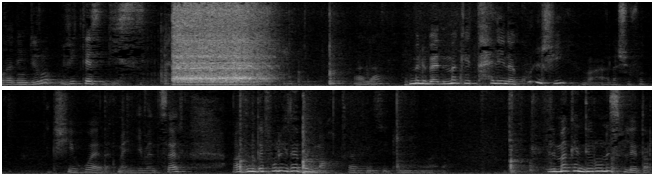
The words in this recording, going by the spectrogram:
وغادي نديروا vitesse 10 voilà. من بعد ما كيطيح لينا كلشي voilà شوفوا داكشي هو هذاك ما عندي ما نسالت غادي نضيفوا ليه دابا الماء. غادي نزيدو voilà. الماء كنديروا نصف لتر.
